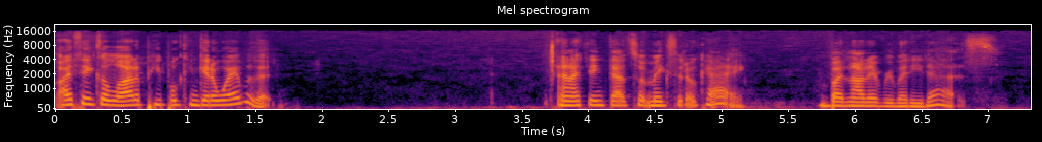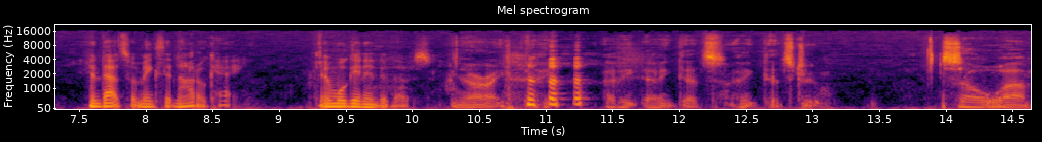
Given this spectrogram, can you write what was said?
I think a lot of people can get away with it, and I think that's what makes it okay. But not everybody does, and that's what makes it not okay. And we'll get into those. All right, I think I think, I think that's I think that's true. So, um,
